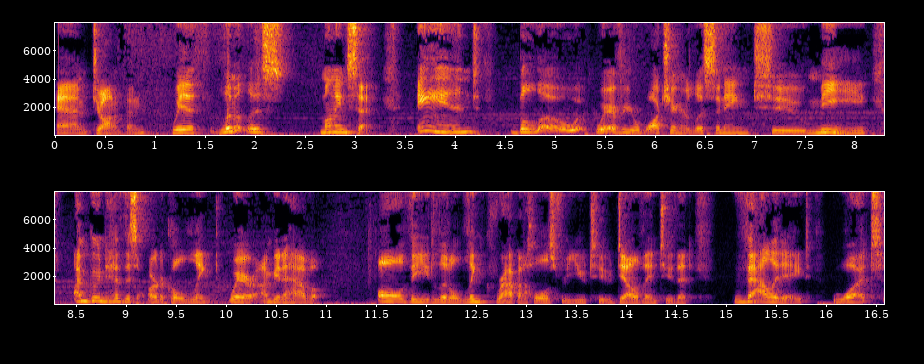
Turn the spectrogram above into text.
am Jonathan with Limitless Mindset. And below, wherever you're watching or listening to me, I'm going to have this article linked where I'm going to have all the little link rabbit holes for you to delve into that validate what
